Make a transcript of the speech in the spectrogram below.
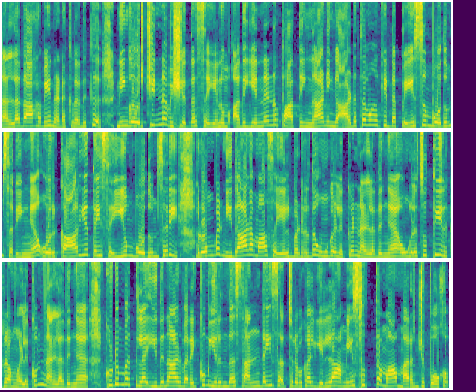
நல்லதாகவே நடக்கிறதுக்கு நீங்கள் ஒரு சின்ன விஷயத்த செய்யணும். அது என்னென்னு பார்த்தீங்கன்னா நீங்கள் அடுத்தவங்க கிட்ட பேசும்போதும் சரிங்க ஒரு காரியத்தை செய்யும் போதும் சரி ரொம்ப நிதானமாக செயல்படுறது உங்களுக்கு நல்லதுங்க. உங்களை சுற்றி இருக்கிறவங்களுக்கும் நல்லதுங்க. குடும்பத்தில் இது நாள் வரைக்கும் இருந்த சண்டை சச்சரவுகள் எல்லாமே சுத்தமாக மறைஞ்சு போக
